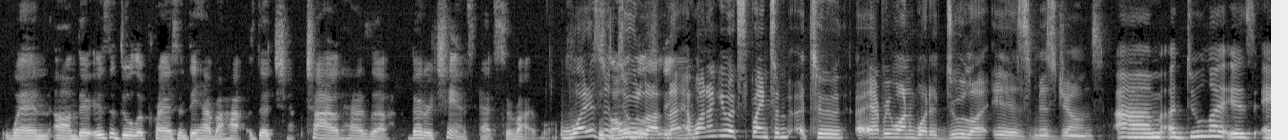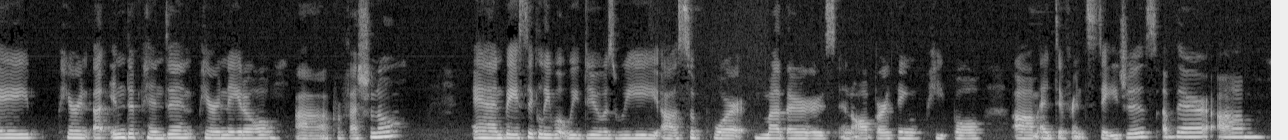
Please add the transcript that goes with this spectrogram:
when um, there is a doula present, they have a the ch- child has a better chance at survival. What is a doula? Things, Why don't you explain to to everyone what a doula is, Ms. Jones? Um, a doula is a peri- uh, independent perinatal uh, professional. And basically, what we do is we uh, support mothers and all birthing people um, at different stages of their um,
